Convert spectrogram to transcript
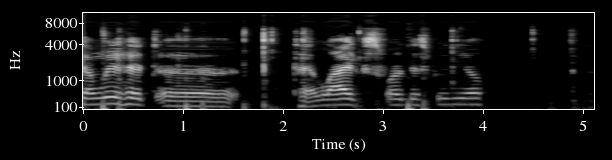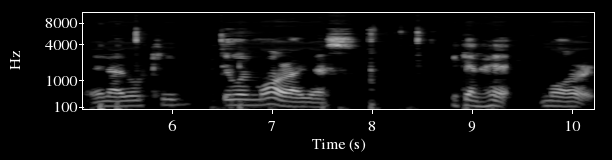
can we hit uh, 10 likes for this video? And I will keep doing more I guess. You can hit more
